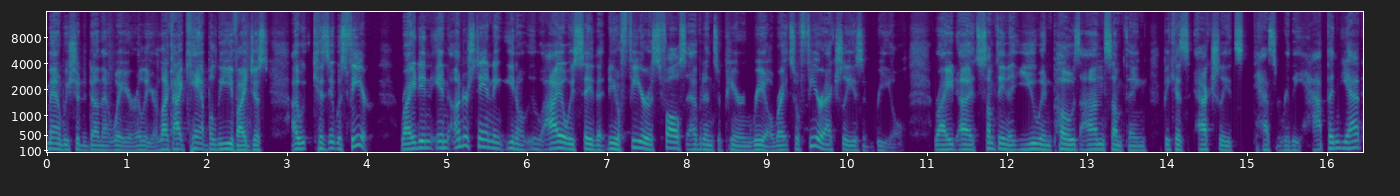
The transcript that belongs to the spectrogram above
man, we should have done that way earlier. Like, I can't believe I just, I because it was fear right? In in understanding you know i always say that you know fear is false evidence appearing real right? So fear actually isn't real right? Uh, it's something that you impose on something because actually it hasn't really happened yet.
